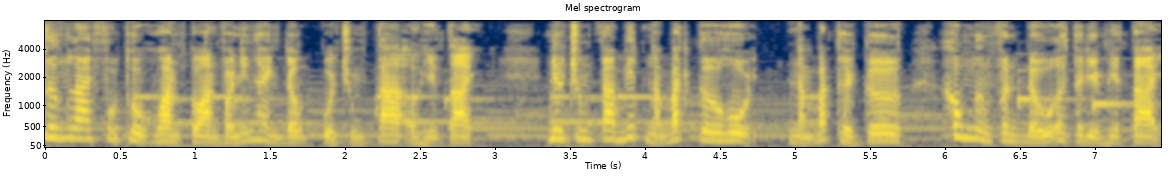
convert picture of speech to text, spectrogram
Tương lai phụ thuộc hoàn toàn vào những hành động của chúng ta ở hiện tại. Nếu chúng ta biết nắm bắt cơ hội, nắm bắt thời cơ, không ngừng phấn đấu ở thời điểm hiện tại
